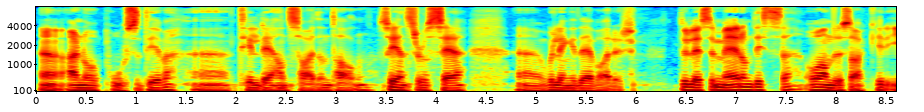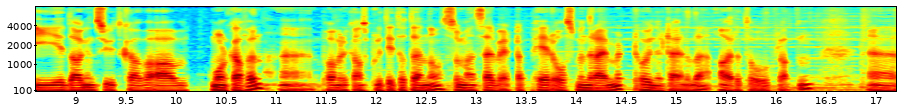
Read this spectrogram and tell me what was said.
eh, er nå positive til det han sa i den talen. Så gjenstår det å se hvor lenge det varer. Du leser mer om disse og andre saker i dagens utgave av Morgenkaffen eh, på amerikanskpoliti.no, som er servert av Per Åsmund Reimert og undertegnede Are Togflaten. Eh,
